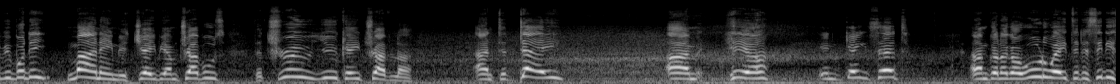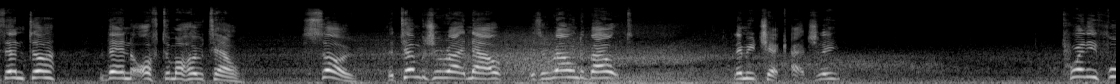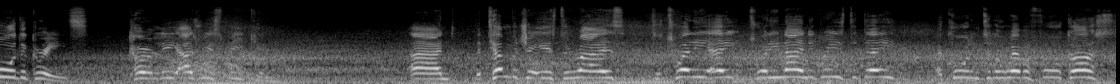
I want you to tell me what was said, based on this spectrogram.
everybody, my name is JBM Travels, the true UK traveller. And today I'm here in Gateshead and I'm going to go all the way to the city centre then off to my hotel. So the temperature right now is around about, let me check actually, 24 degrees currently as we're speaking. And the temperature is to rise to 28 29 degrees today according to the weather forecast.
